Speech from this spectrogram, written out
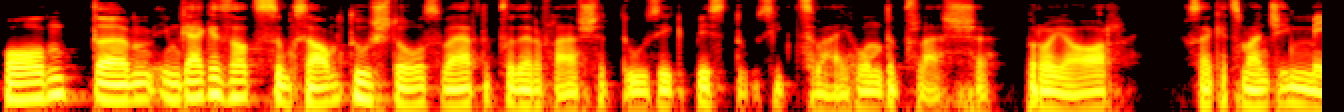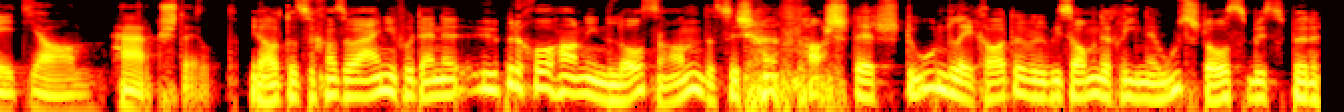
Und ähm, im Gegensatz zum Gesamtausstoß werden von dieser Flasche 1000 bis 1200 Flaschen pro Jahr ich sage jetzt manchmal im Median hergestellt. Ja, dass ich also eine von denen überkommen habe in Lausanne, das ist fast erstaunlich, oder? Weil bei so einem kleinen Ausstoß müsste man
